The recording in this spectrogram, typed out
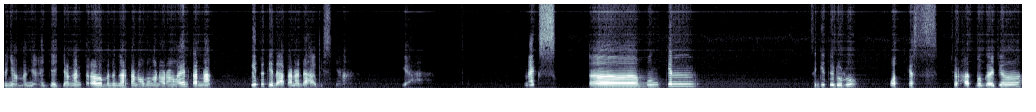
senyamannya aja. Jangan terlalu mendengarkan omongan orang lain karena itu tidak akan ada habisnya. Ya. Next uh, mungkin segitu dulu podcast curhat bogajel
